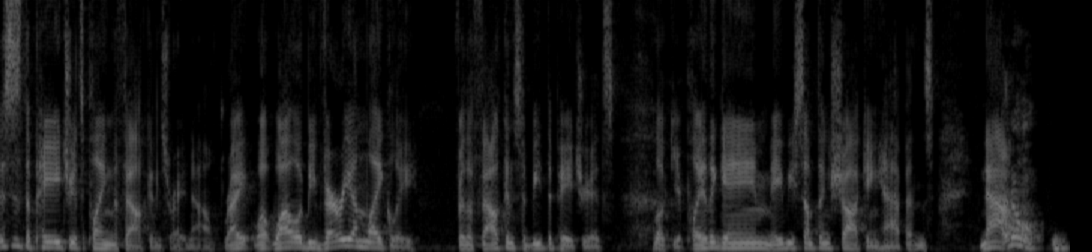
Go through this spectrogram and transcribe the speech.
this is the Patriots playing the Falcons right now, right? Well, while it would be very unlikely for the Falcons to beat the Patriots, look, you play the game, maybe something shocking happens. Now, I don't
